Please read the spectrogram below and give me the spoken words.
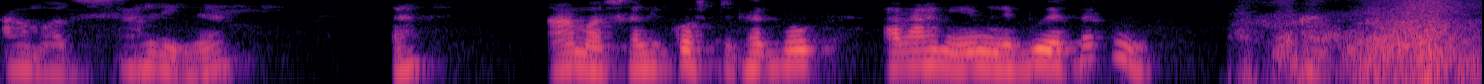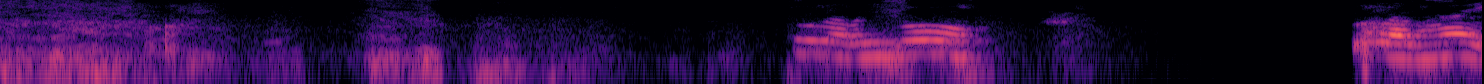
আমার শালি না হ্যাঁ? আমার শালি কষ্ট থাকব, আর আমি এমনি বুয়ে থাকব। ভাই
